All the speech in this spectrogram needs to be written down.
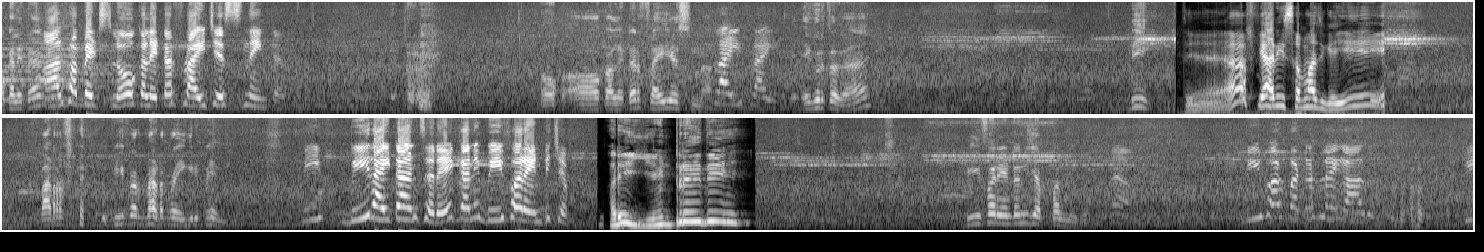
ఒక లెటర్? ఆల్ఫాబెట్స్లో ఒక లెటర్ ఫ్లై చేస్తుంది ఒక లెటర్ ఫ్లై చేస్తుందా? ఫ్లై ఫ్లై ఎగురుతుందా? బి. ప్యారీ సమాజ్ గయి బటర్ బీ ఫర్ బటర్ఫ్లై ఎగిరిపోయింది. బీ బీ రైట్ ఆన్సరే కానీ బీ ఫర్ ఏంటి చెప్పు. అరే ఏంట్రా ఇది? బీ ఫర్ ఏంటని చెప్పాలి మీకు. బీ ఫర్ బటర్ఫ్లై కాదు. బి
